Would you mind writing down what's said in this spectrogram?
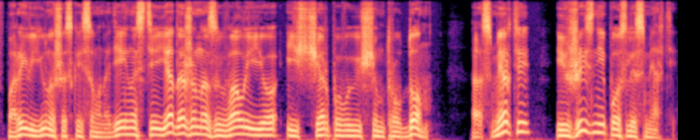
В порыве юношеской самонадеянности я даже называл ее исчерпывающим трудом о смерти и жизни после смерти.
